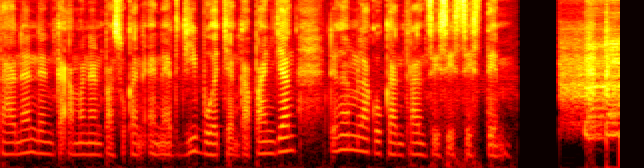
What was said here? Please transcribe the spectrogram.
ketahanan dan keamanan pasukan energi buat jangka panjang dengan melakukan transisi sistem. Untuk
